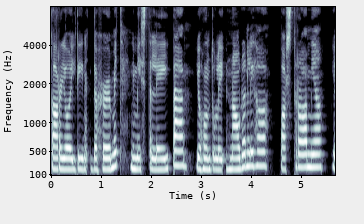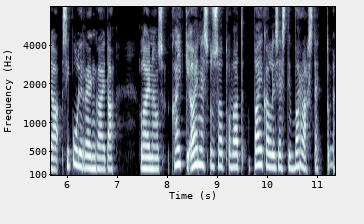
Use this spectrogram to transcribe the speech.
tarjoiltiin The Hermit-nimistä leipää, johon tuli naudanlihaa, pastraamia ja sipulirenkaita. Lainaus, kaikki ainesosat ovat paikallisesti varastettuja.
